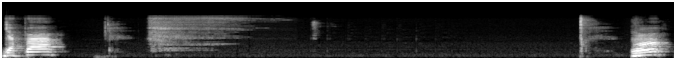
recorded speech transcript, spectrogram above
Il n'y a pas... Moi,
